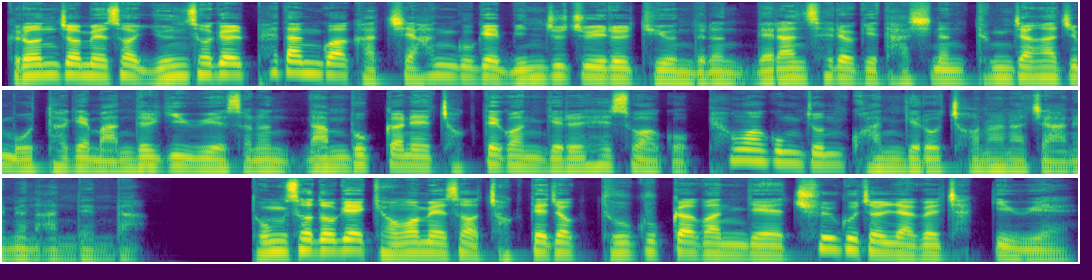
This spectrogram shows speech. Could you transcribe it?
그런 점에서 윤석열 패당과 같이 한국의 민주주의를 뒤흔드는 내란 세력이 다시는 등장하지 못하게 만들기 위해서는 남북 간의 적대 관계를 해소하고 평화공존 관계로 전환하지 않으면 안 된다. 동서독의 경험에서 적대적 두 국가 관계의 출구 전략을 찾기 위해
